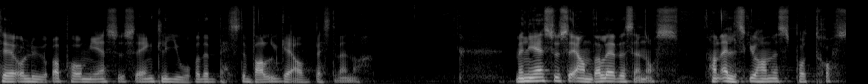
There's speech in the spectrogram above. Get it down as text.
til å lure på om Jesus egentlig gjorde det beste valget av bestevenner. Men Jesus er annerledes enn oss. Han elsker Johannes på tross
